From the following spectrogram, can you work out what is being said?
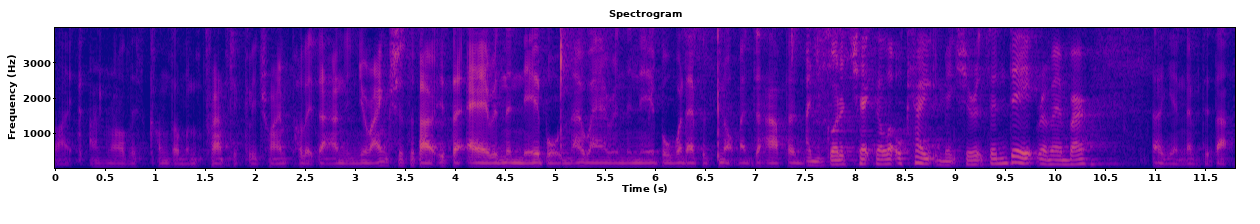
like unroll this condom and frantically try and pull it down, and you're anxious about is there air in the nib or no air in the nib or whatever's not meant to happen. And you've got to check the little kite and make sure it's in date, remember? Oh yeah, never did that.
